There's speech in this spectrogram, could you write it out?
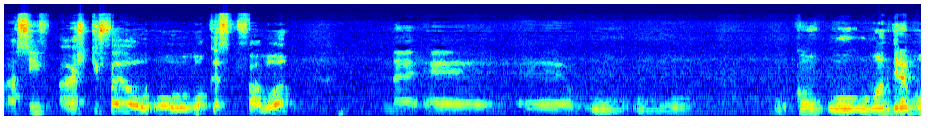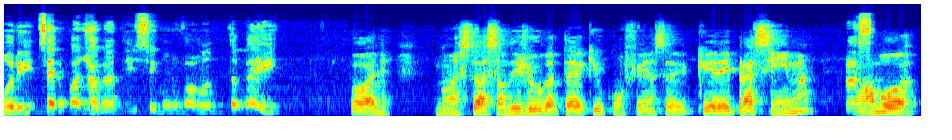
assim, acho que foi o, o Lucas que falou, né? É, é o, o, o, o André Moritz, ele pode jogar de segundo volante também. Pode. Numa situação de jogo até que o Confiança queira ir para cima, pra é uma boa.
